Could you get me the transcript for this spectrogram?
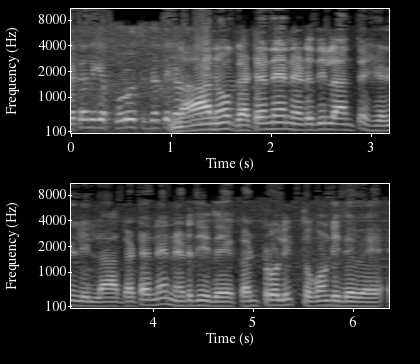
ಘಟನೆಗೆ ಪೂರ್ವ ಸಿದ್ಧತೆಗಳು ನಾನು ಘಟನೆ ನಡೆದಿಲ್ಲ ಅಂತ ಹೇಳಲಿಲ್ಲ. ಘಟನೆ ನಡೆದಿದೆ. ಕಂಟ್ರೋಲಿಗೆ ತಗೊಂಡಿದ್ದೇವೆ.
